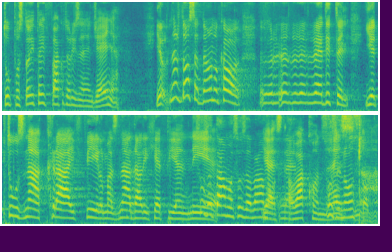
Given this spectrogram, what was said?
Tu postoji taj faktor iznenađenja. Znaš, dosad da ono kao reditelj je tu zna kraj filma, zna da li happy end nije. Suza tamo, suza vamo. Jeste, ovako ne zna.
